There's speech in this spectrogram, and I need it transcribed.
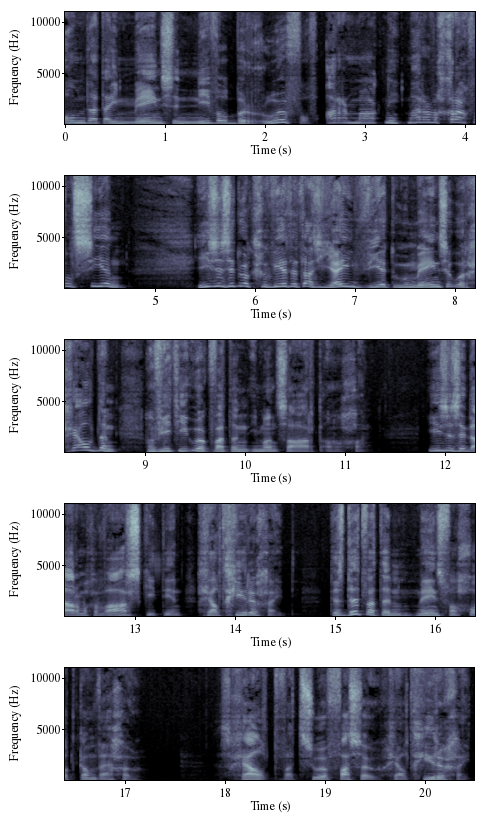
omdat hy mense nie wil beroof of arm maak nie, maar wil graag wil seën. Jesus het ook geweet dat as jy weet hoe mense oor geld dink, dan weet jy ook wat in iemand se hart aangaan. Jesus het daarom gewaarsku teen geldgierigheid. Dis dit wat 'n mens van God kan weghou. Dis geld wat so vashou, geldgierigheid.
